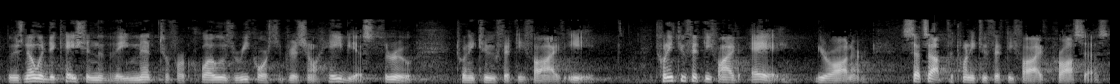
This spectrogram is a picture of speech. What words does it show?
But there's no indication that they meant to foreclose recourse to traditional habeas through 2255E. 2255A, Your Honor, sets up the 2255 process.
